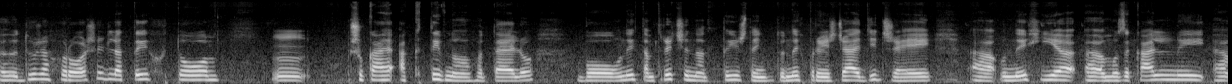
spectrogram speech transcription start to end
е, дуже хороший для тих, хто шукає активного готелю, бо у них там тричі на тиждень до них приїжджає діджей, е, у них є е, музикальний. е,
